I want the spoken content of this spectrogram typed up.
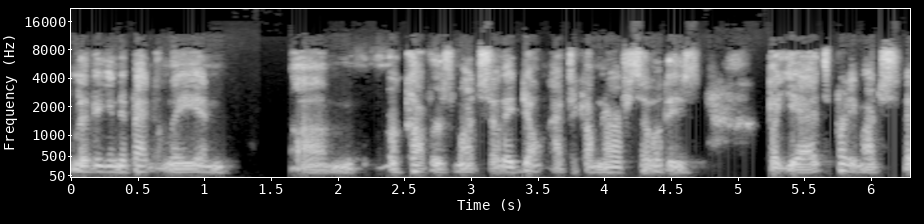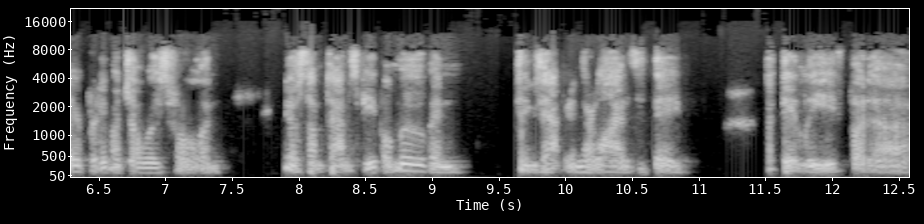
living independently and um, recover as much so they don't have to come to our facilities. But yeah, it's pretty much they're pretty much always full, and you know, sometimes people move and things happen in their lives that they that they leave. But uh,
